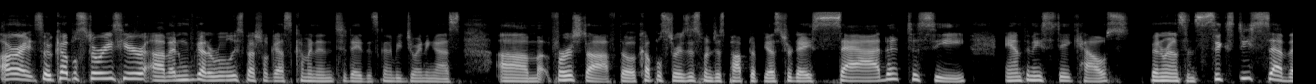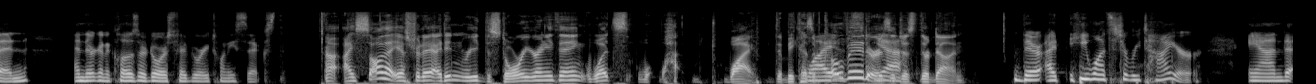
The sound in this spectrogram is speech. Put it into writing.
All right, so a couple stories here, um, and we've got a really special guest coming in today that's going to be joining us. Um, first off, though, a couple stories. This one just popped up yesterday. Sad to see Anthony's Steakhouse been around since '67, and they're going to close their doors February 26th. Uh, I saw that yesterday. I didn't read the story or anything. What's wh- wh- why? Because Why of COVID, or is it just they're done? There, I, he wants to retire, and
